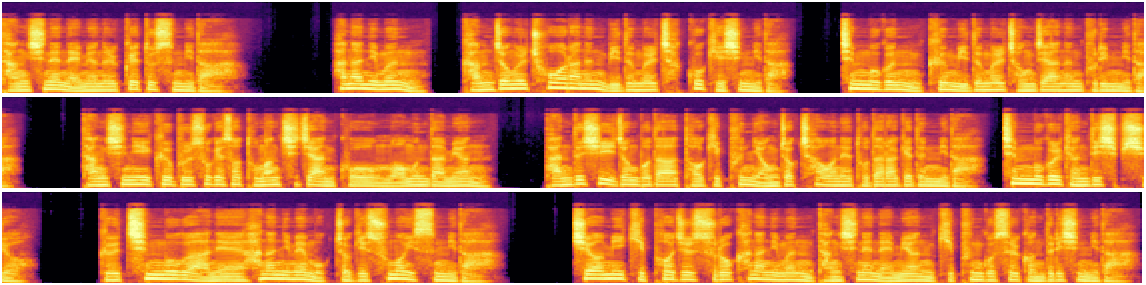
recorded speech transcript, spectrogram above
당신의 내면을 꿰뚫습니다. 하나님은 감정을 초월하는 믿음을 찾고 계십니다. 침묵은 그 믿음을 정죄하는 불입니다. 당신이 그 불 속에서 도망치지 않고 머문다면 반드시 이전보다 더 깊은 영적 차원에 도달하게 됩니다. 침묵을 견디십시오. 그 침묵 안에 하나님의 목적이 숨어 있습니다. 시험이 깊어질수록 하나님은 당신의 내면 깊은 곳을 건드리십니다.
